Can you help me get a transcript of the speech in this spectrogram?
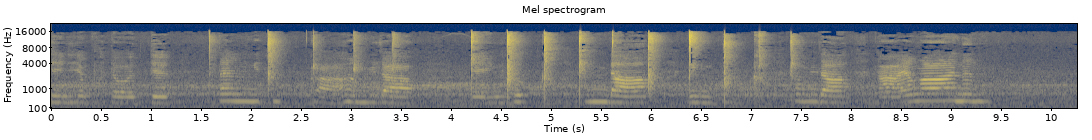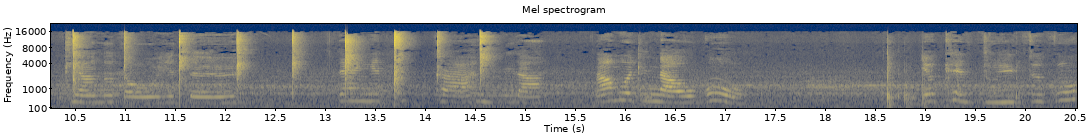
캘리포트 생일 축하합니다. 생일 축하합니다. 생일 축하합니다. 사랑하는 피아노 도이들 생일 축하합니다. 나머지 나오고 이렇게 둘 뜨고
